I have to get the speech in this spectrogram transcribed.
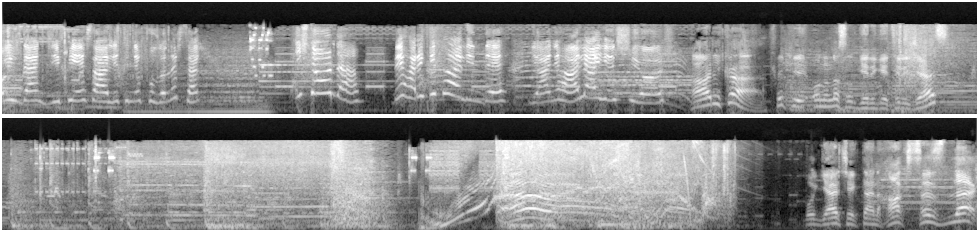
O yüzden GPS aletini kullanırsak... İşte orada. Ve hareket halinde. Yani hala yaşıyor. Harika. Peki onu nasıl geri getireceğiz? Bu gerçekten haksızlık.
